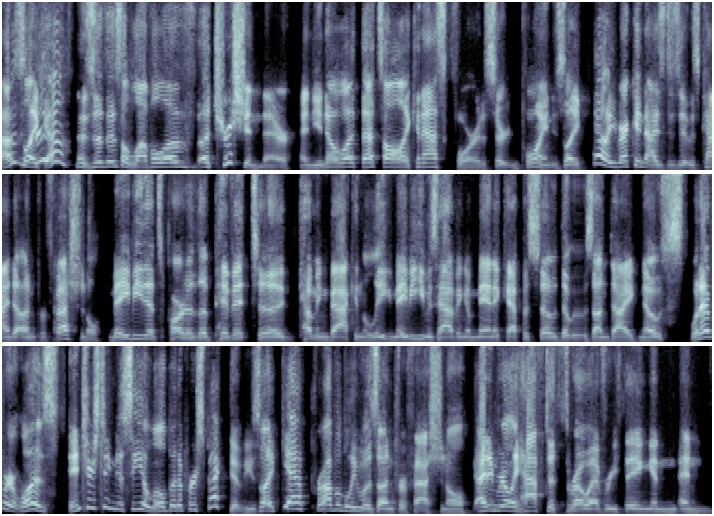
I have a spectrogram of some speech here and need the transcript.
I was like, oh, there's a, there's a level of attrition there. And you know what? That's all I can ask for at a certain point. Is like, yeah, he recognizes it was kind of unprofessional. Maybe that's part of the pivot to coming back in the league. Maybe he was having a manic episode that was undiagnosed. Whatever it was, interesting to see a little bit of perspective. He's like, yeah, probably was unprofessional. I didn't really have to throw everything and and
